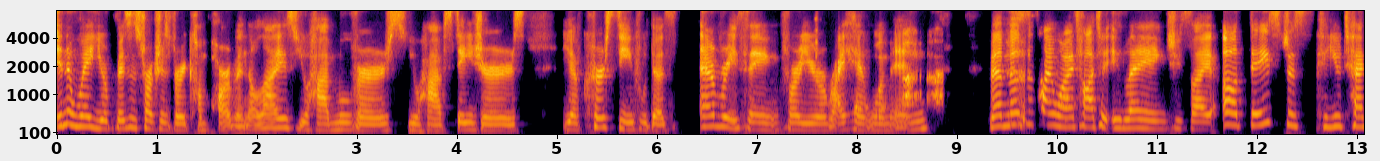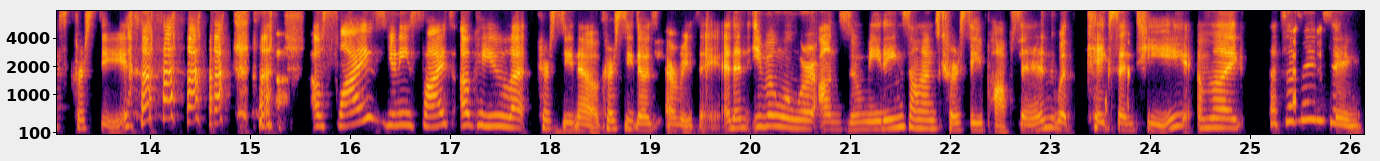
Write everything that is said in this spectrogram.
in a way, your business structure is very compartmentalized. You have movers, you have stagers, you have Kirsty who does everything for your right hand woman. But most of the time when I talk to Elaine, she's like, oh, Days just, can you text Kirsty? oh, slides? You need slides? Oh, can you let Kirsty know? Kirsty does everything. And then even when we're on Zoom meetings, sometimes Kirsty pops in with cakes and tea. I'm like, that's amazing.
